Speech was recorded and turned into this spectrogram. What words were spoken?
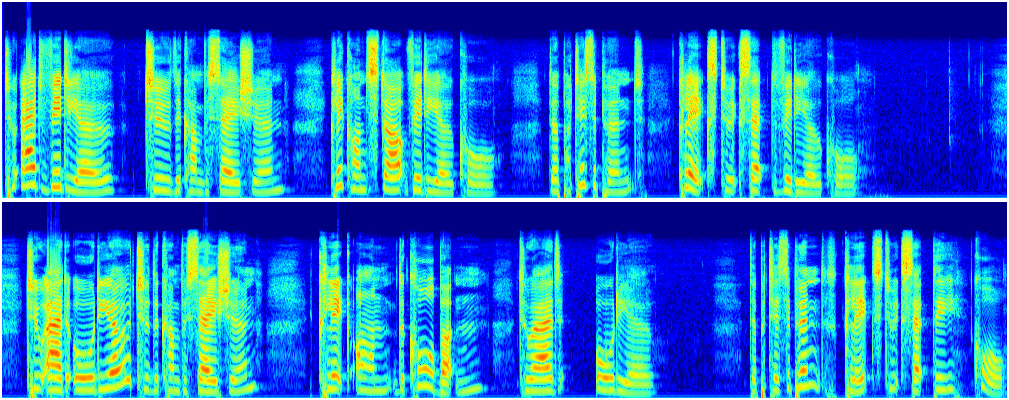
To add video to the conversation, click on Start Video Call. The participant clicks to accept the video call. To add audio to the conversation, click on the Call button to add audio. The participant clicks to accept the call.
